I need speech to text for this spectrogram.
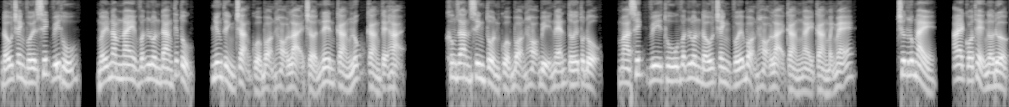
Đấu tranh với xích vĩ thú, mấy năm nay vẫn luôn đang tiếp tục, nhưng tình trạng của bọn họ lại trở nên càng lúc càng tệ hại. Không gian sinh tồn của bọn họ bị nén tới tột độ, mà xích vĩ thú vẫn luôn đấu tranh với bọn họ lại càng ngày càng mạnh mẽ. Trước lúc này, ai có thể ngờ được,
